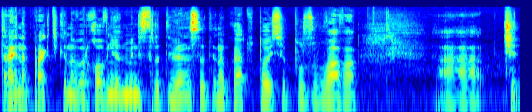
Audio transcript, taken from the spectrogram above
Трайна практика на Върховния административен съд, е, на която той се позовава, а, че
